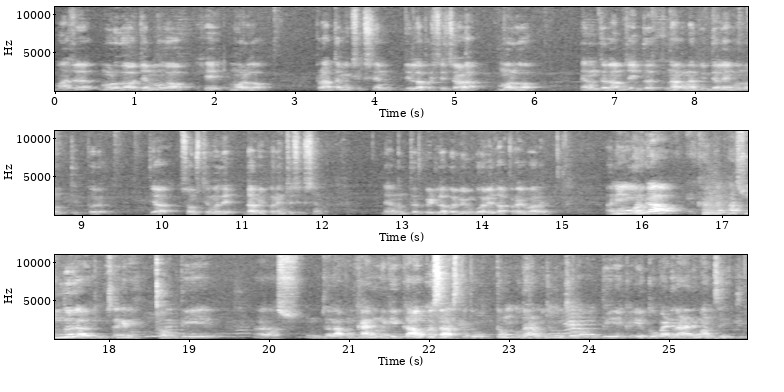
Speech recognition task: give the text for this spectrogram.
माझं मूळगाव जन्मगाव हे मोरगाव. प्राथमिक शिक्षण जिल्हा परिषद शाळा मोरगाव. त्यानंतर आमच्या इथं नागनाथ विद्यालय म्हणून तिथपर त्या संस्थेमध्ये दहावीपर्यंत शिक्षण. त्यानंतर बीडला बलभीम कॉलेज अकरावी बारावी आणि मोरगाव तर फार सुंदर गाव आहे तुमचं आहे की? नाही हो. अगदी ज्याला आपण काय म्हणू की गाव कसं असतं तर उत्तम उदाहरण म्हणजे तुमचं गाव. अगदी एक एकोपाने राहणारी माणसं इथली.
